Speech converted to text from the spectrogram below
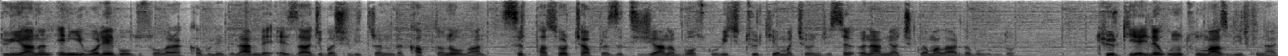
Dünyanın en iyi voleybolcusu olarak kabul edilen ve Eczacıbaşı Vitranı'nda kaptanı olan Sırp pasör çaprazı Tijana Boskovic Türkiye maçı öncesi önemli açıklamalarda bulundu. Türkiye ile unutulmaz bir final.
